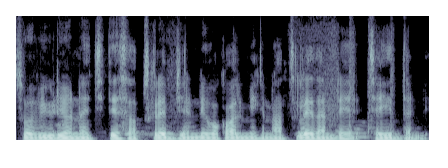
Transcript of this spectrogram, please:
సో, వీడియో నచ్చితే సబ్స్క్రైబ్ చేయండి. ఒకవేళ మీకు నచ్చలేదంటే చేయొద్దండి.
